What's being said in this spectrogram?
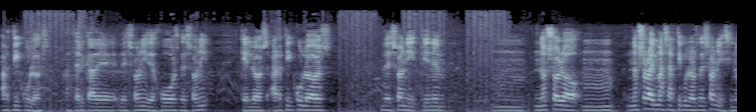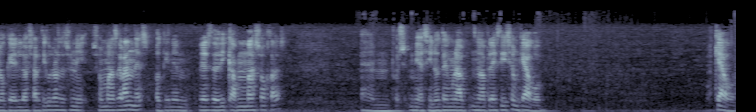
artículos acerca de, Sony, de juegos de Sony, que los artículos de Sony tienen mmm, no solo mmm, no solo hay más artículos de Sony, sino que los artículos de Sony son más grandes o tienen les dedican más hojas. Eh, pues mira, si no tengo una, una PlayStation, ¿qué hago? ¿Qué hago?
